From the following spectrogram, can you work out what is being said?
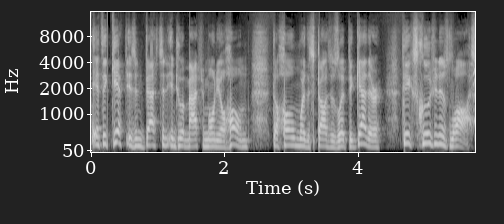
If the gift is invested into a matrimonial home, the home where the spouses live together, the exclusion is lost.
